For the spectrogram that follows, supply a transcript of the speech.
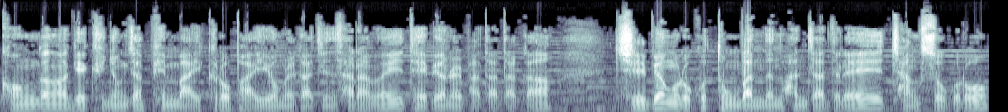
건강하게 균형 잡힌 마이크로바이옴을 가진 사람의 대변을 받아다가 질병으로 고통받는 환자들의 장 속으로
